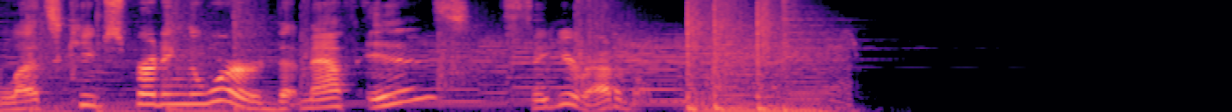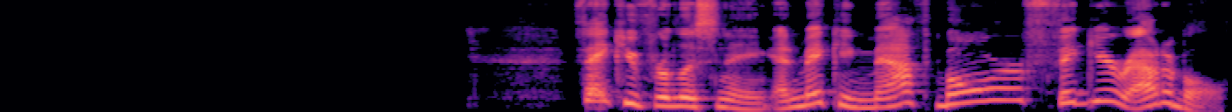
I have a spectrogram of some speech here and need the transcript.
Let's keep spreading the word that math is figureoutable. Thank you for listening and making math more figure outable.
